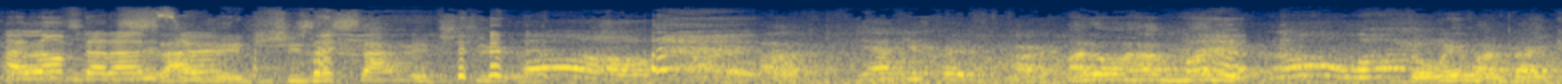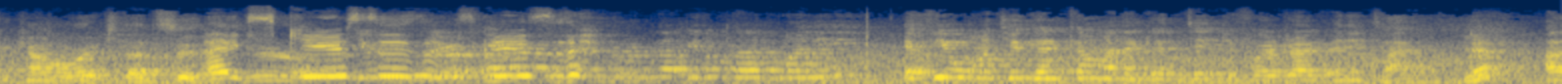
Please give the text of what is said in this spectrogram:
I love that answer. Savage. She's a savage too. No. You have your credit card. I don't have money. No, why? The way my bank account works, that's it. Zero. Excuses, excuses. You don't have money? If you want, you can come and I can take you for a drive anytime. Yeah? I'll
